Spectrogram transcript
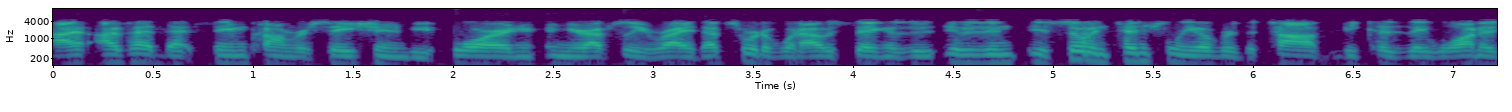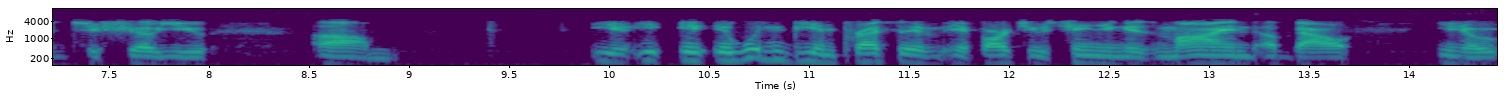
I, I've had that same conversation before, and, and you're absolutely right. That's sort of what I was saying. Is it, it was in, it's so intentionally over the top because they wanted to show you. Um, you it, it wouldn't be impressive if Archie was changing his mind about you know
